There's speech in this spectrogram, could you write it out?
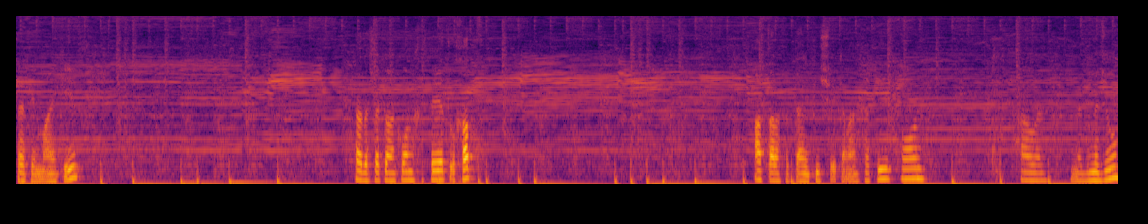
شايفين معي كيف هذا شكله أكون خفيت الخط. على الطرف الثاني في شوي كمان خفيف هون نحاول ندمجه.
